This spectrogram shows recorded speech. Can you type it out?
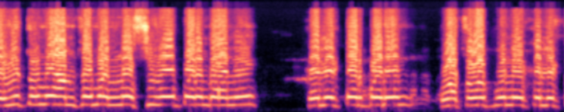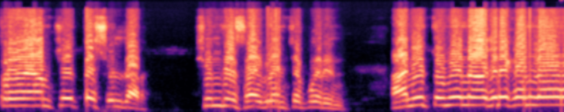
तरी तुम्ही आमचं म्हणणं शिवेपर्यंत आणि कलेक्टर पर्यंत वाचवा पुणे कलेक्टर आमचे तहसीलदार शिंदे साहेब यांच्यापर्यंत. आणि तुम्ही नागरिकांना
